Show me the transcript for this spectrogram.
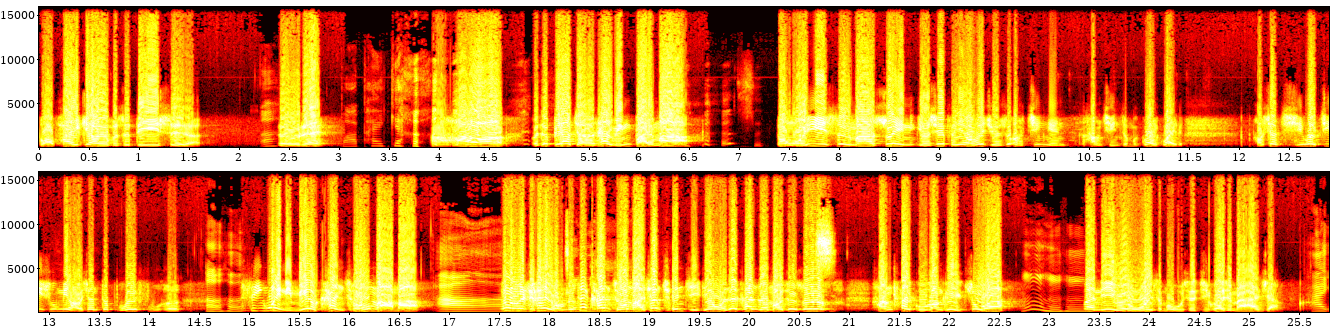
我拍掉又不是第一次了。对不对？我，拍掉，啊，好好好，我就不要讲的太明白嘛，懂我意思吗？所以有些朋友会觉得说，哦，今年行情怎么怪怪的，好像奇怪，技术面好像都不会符合，嗯哼，是因为你没有看筹码嘛，啊，对不对？我们在看筹码，像前几天我在看筹码，就是说航太国防可以做啊，嗯哼，不然你以为我为什么五十几块就买暗翔？嗨，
